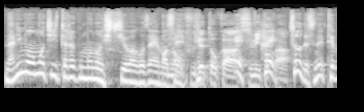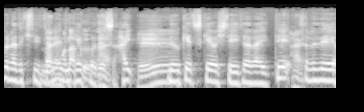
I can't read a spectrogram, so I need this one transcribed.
何もお持ちいただくもの必要はございません。あの筆とかええ墨とか。はい、そうですね、手ぶらで来ていただいて結構です。ははい。で受付をしていただいて、はい。それで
